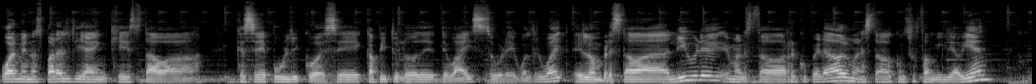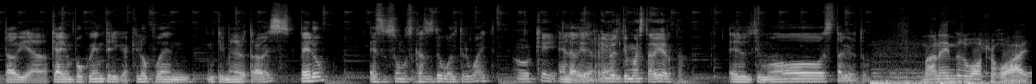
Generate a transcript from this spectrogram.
o al menos para el día en que estaba que se publicó ese capítulo de, de Vice sobre Walter White. El hombre estaba libre, el man estaba recuperado, el man estaba con su familia bien. Todavía que hay un poco de intriga que lo pueden incriminar otra vez, pero esos son los casos de Walter White. Ok. En la vida el, real. El último está abierto. El último está abierto. My name is Walter White,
